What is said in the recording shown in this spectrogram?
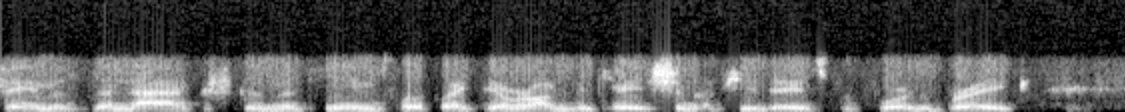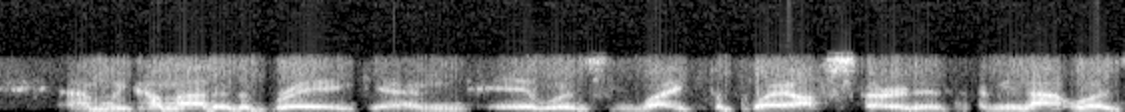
same as the next, and the teams looked like they were on vacation a few days before the break. And we come out of the break, and it was like the playoffs started. I mean, that was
